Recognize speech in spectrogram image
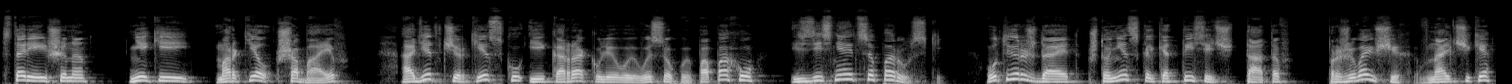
Старейшина, некий Маркел Шабаев, одет в черкеску и каракулевую высокую папаху, изъясняется по-русски. Утверждает, что несколько тысяч татов, проживающих в Нальчике,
